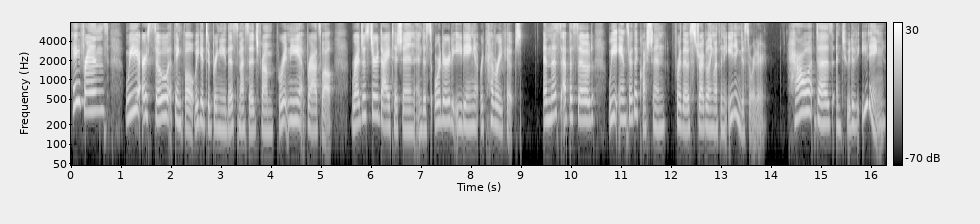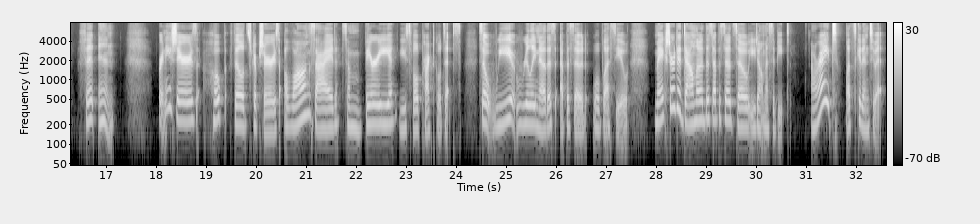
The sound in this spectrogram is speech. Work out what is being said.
Hey, friends! We are so thankful we get to bring you this message from Brittany Braswell, registered dietitian and disordered eating recovery coach. In this episode, we answer the question for those struggling with an eating disorder How does intuitive eating fit in? Brittany shares hope filled scriptures alongside some very useful practical tips. So, we really know this episode will bless you. Make sure to download this episode so you don't miss a beat. All right, let's get into it.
